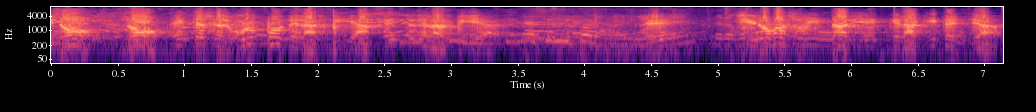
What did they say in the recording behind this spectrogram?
Y no, no, este es el grupo de las vías, gente de las vías. ¿Eh? Si no va a subir nadie, que la quiten ya.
